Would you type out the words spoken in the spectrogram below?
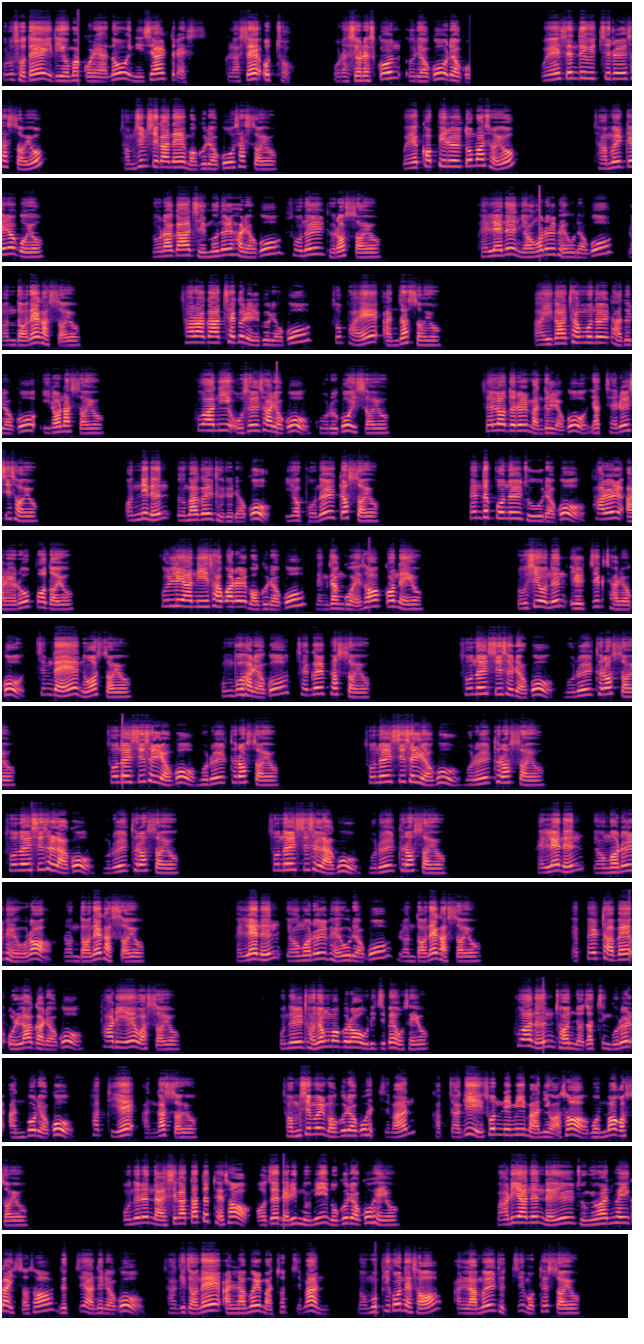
Curso de idioma coreano inicial 3. clase 8. Oraciones con 으려고 려고. 왜 샌드위치를 샀어요? 점심시간에 먹으려고 샀어요. 왜 커피를 또 마셔요? 잠을 깨려고요. 노라가 질문을 하려고 손을 들었어요. 벨레는 영어를 배우려고 런던에 갔어요. 사라가 책을 읽으려고 소파에 앉았어요. 아이가 창문을 닫으려고 일어났어요. 후안이 옷을 사려고 고르고 있어요. 샐러드를 만들려고 야채를 씻어요. 언니는 음악을 들으려고 이어폰을 꼈어요. 핸드폰을 주우려고 팔을 아래로 뻗어요. 훌리안이 사과를 먹으려고 냉장고에서 꺼내요. 로시오는 일찍 자려고 침대에 누웠어요. 공부하려고 책을 폈어요. 손을 씻으려고 물을 틀었어요. 손을 씻으려고 물을 틀었어요. 손을 씻으려고 물을 틀었어요. 손을 씻으려고 물을 틀었어요. 손을 씻으려고 물을 틀었어요. 벨레는 영어를 배우러 런던에 갔어요. 벨레는 영어를 배우려고 런던에 갔어요. 에펠탑에 올라가려고 파리에 왔어요. 오늘 저녁 먹으러 우리 집에 오세요. 후아는 전 여자친구를 안 보려고 파티에 안 갔어요. 점심을 먹으려고 했지만 갑자기 손님이 많이 와서 못 먹었어요. 오늘은 날씨가 따뜻해서 어제 내린 눈이 녹으려고 해요. 마리아는 내일 중요한 회의가 있어서 늦지 않으려고 자기 전에 알람을 맞췄지만 너무 피곤해서 알람을 듣지 못했어요.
